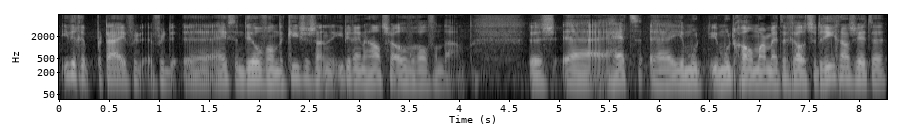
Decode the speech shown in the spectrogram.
Iedere partij ver, ver, heeft een deel van de kiezers en iedereen haalt ze overal vandaan. Dus uh, het, uh, je, moet, je moet gewoon maar met de grootste drie gaan zitten.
